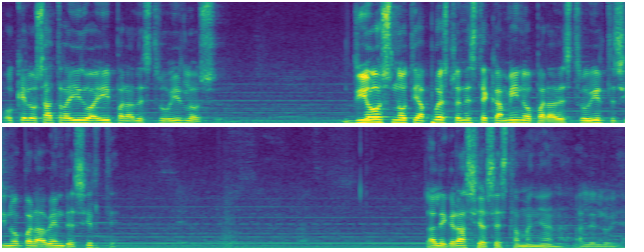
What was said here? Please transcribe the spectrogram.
o que los ha traído ahí para destruirlos. Dios no te ha puesto en este camino para destruirte, sino para bendecirte. Dale gracias esta mañana, aleluya.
